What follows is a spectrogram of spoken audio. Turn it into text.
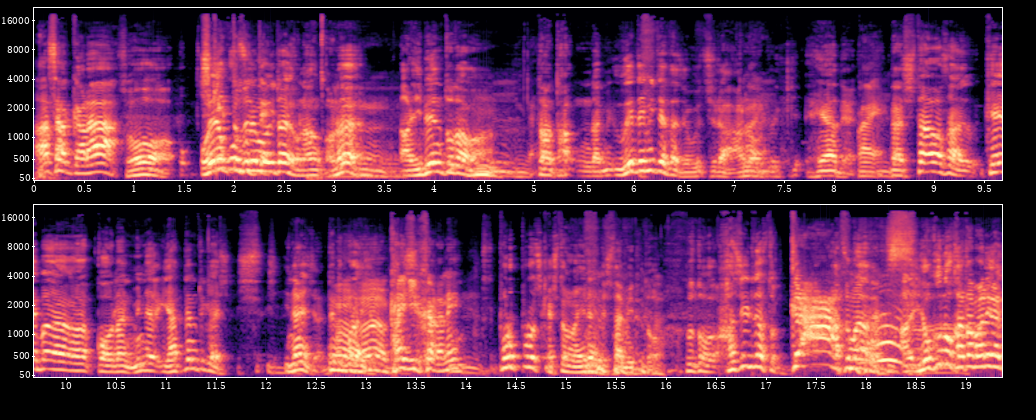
あ朝からそう親子連れもいたよなん。かね、あれイベントだわ、だただ上で見てたじゃんうちらあの、部屋で、はい。だから下はさ競馬がこう何みんなやってる時はししいないじゃん。出てこないじゃん、うん買いに行くからね。ポロポロしか人がいないんで下見ると。そうすると走り出すとガーッ集まるの。あれ欲の塊がガーッ。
